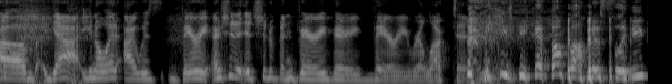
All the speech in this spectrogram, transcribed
Um, yeah, you know what? I was very I should it should have been very, very, very reluctant medium, honestly.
